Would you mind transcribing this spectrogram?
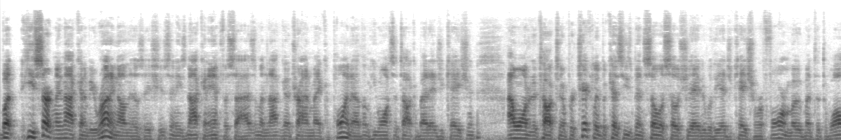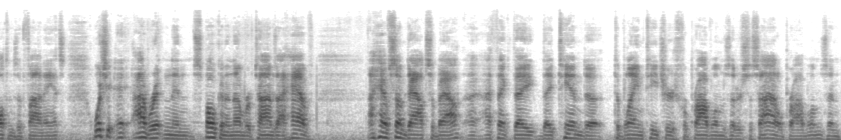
But he's certainly not going to be running on those issues, and he's not going to emphasize them and not going to try and make a point of them. He wants to talk about education. I wanted to talk to him particularly because he's been so associated with the education reform movement that the Waltons have financed, which eh, I've written and spoken a number of times. I have. I have some doubts about. I, I think they they tend to, to blame teachers for problems that are societal problems, and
